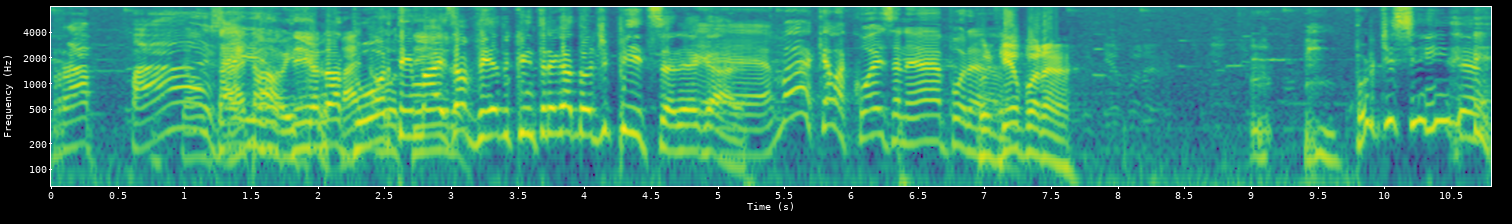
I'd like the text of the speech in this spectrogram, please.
Rapaz, Então tá aí, Não, o encanador tem mais a ver do que o entregador de pizza, né, cara? É, mas aquela coisa, né, Porã? Por que, Porã? Porque sim, né?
